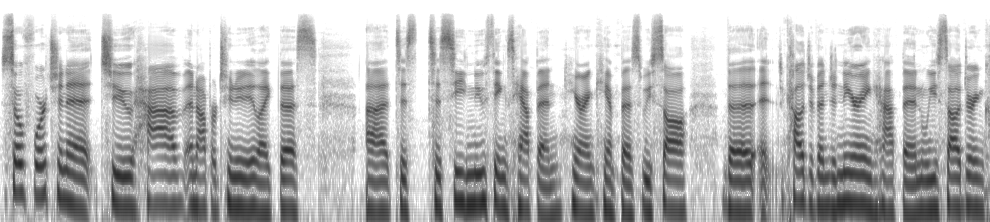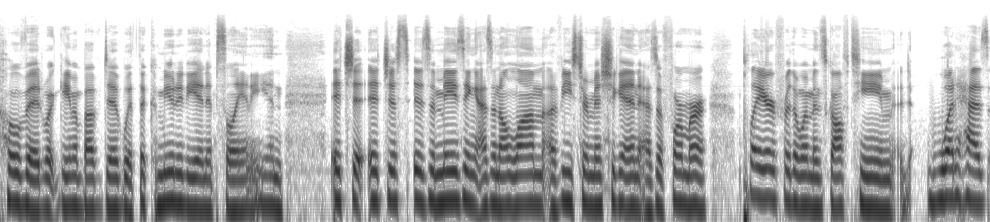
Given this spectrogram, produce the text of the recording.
so fortunate to have an opportunity like this. Uh, to, to see new things happen here on campus. We saw the uh, College of Engineering happen. We saw during COVID what Game Above did with the community in Ypsilanti. And it, it just is amazing as an alum of Eastern Michigan, as a former player for the women's golf team, what has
